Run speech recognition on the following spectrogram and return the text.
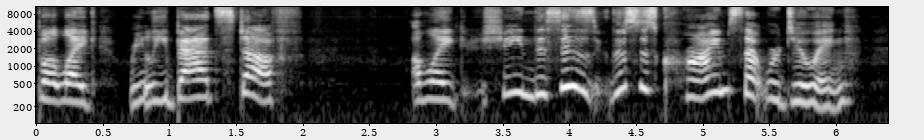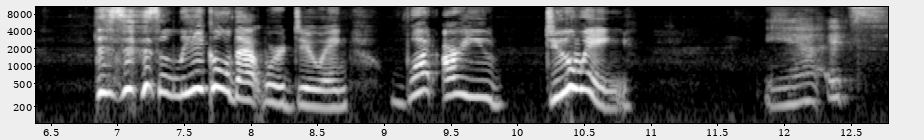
but like really bad stuff. I'm like, Shane, this is this is crimes that we're doing. This is illegal that we're doing. What are you doing? Yeah it's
